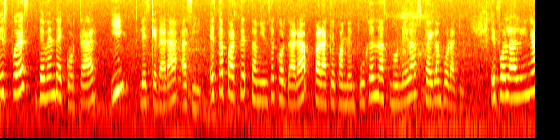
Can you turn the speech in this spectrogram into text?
Después deben de cortar y les quedará así. Esta parte también se cortará para que cuando empujes las monedas caigan por aquí. Y por la línea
